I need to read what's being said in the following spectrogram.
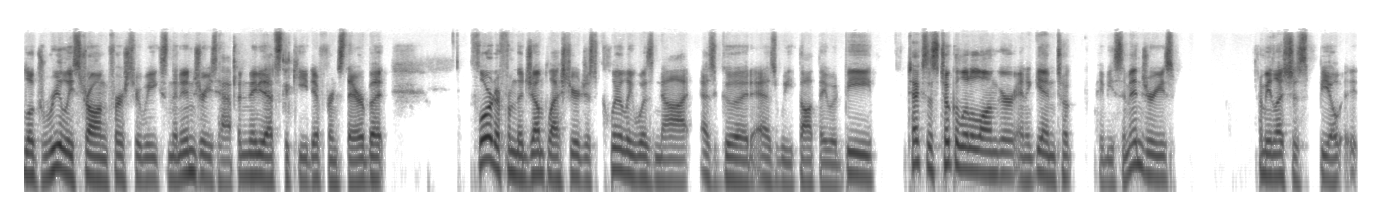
looked really strong first three weeks, and then injuries happened. Maybe that's the key difference there, but. Florida from the jump last year just clearly was not as good as we thought they would be. Texas took a little longer and again took maybe some injuries. I mean, let's just be eh,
